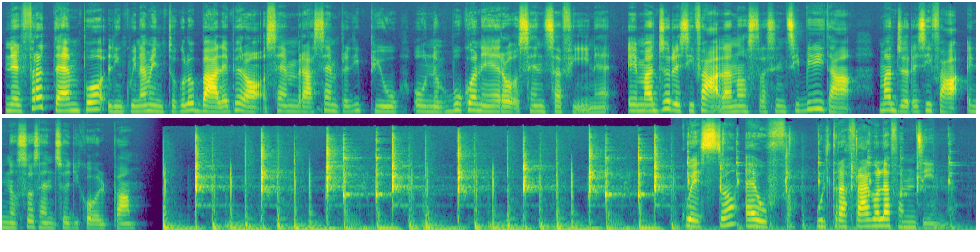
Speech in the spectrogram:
Nel frattempo l'inquinamento globale però sembra sempre di più un buco nero senza fine e maggiore si fa la nostra sensibilità, maggiore si fa il nostro senso di colpa. Questo è UFF, Ultrafragola Fanzine,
